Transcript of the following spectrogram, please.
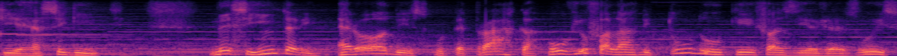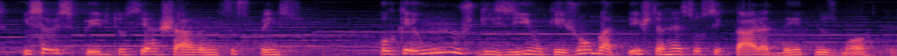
que é a seguinte: Nesse ínterim, Herodes, o tetrarca, ouviu falar de tudo o que fazia Jesus e seu espírito se achava em suspenso, porque uns diziam que João Batista ressuscitara dentre os mortos,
